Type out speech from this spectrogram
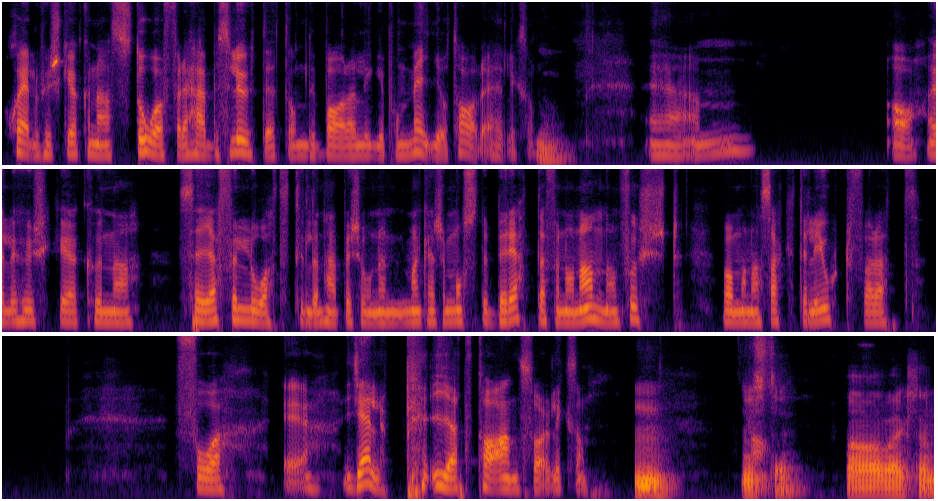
själv? Hur ska jag kunna stå för det här beslutet om det bara ligger på mig att ta det? Liksom? Mm. Eh, ja, eller hur ska jag kunna säga förlåt till den här personen. Man kanske måste berätta för någon annan först vad man har sagt eller gjort för att få eh, hjälp i att ta ansvar. Liksom. Mm, just ja. det, ja verkligen.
